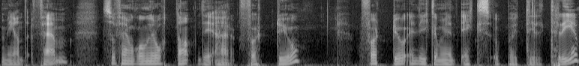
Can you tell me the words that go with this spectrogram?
med 5. Så 5 gånger 8 det är 40. 40 är lika med x upphöjt till 3.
